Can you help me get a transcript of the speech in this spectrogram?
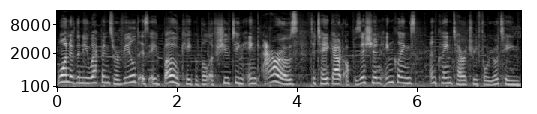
One of the new weapons revealed is a bow capable of shooting ink arrows to take out opposition inklings and claim territory for your team.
